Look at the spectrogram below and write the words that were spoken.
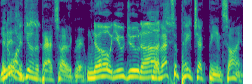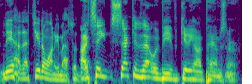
You It don't is. want to get on the bad side of the great one. No, you do not. No, that's a paycheck being signed. yeah, that's you don't want to mess with that. I'd say second to that would be getting on Pam's nerve.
